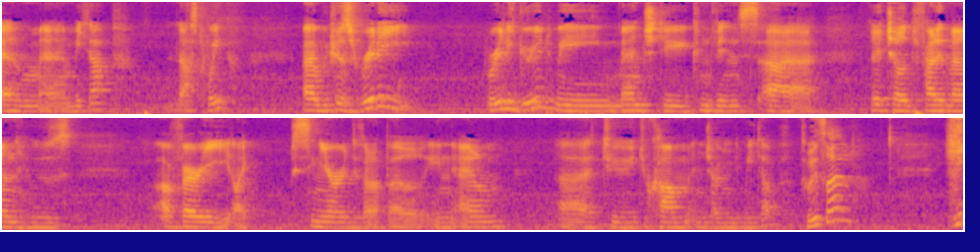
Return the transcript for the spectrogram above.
um, uh, meetup last week, uh, which was really really good. We managed to convince uh, Richard Feldman, who's a very like senior developer in Elm, uh, to to come and join the meetup. to Israel? He,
